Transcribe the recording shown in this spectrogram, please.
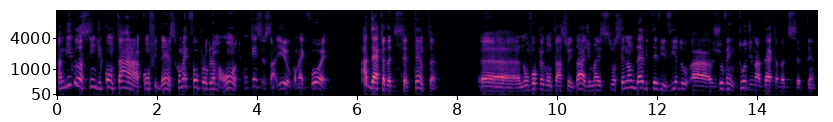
amigos assim de contar confidências, como é que foi o programa ontem, com quem você saiu, como é que foi. A década de 70, é, não vou perguntar a sua idade, mas você não deve ter vivido a juventude na década de 70.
